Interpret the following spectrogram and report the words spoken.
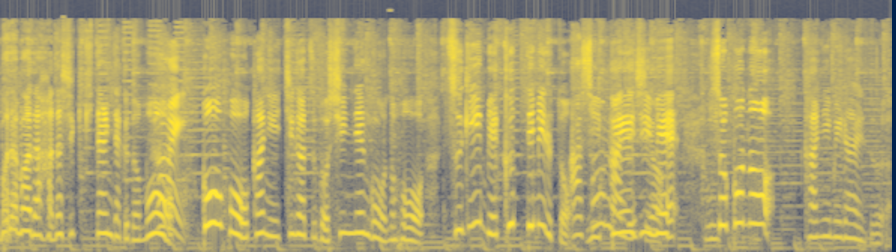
まだまだ話聞きたいんだけども、はい。広報カニ1月号新年号の方次めくってみるとあそう2なんですよ。ページ目。にそこのカニミライブが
